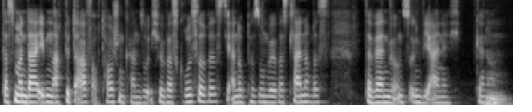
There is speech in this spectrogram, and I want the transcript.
dass man da eben nach Bedarf auch tauschen kann. So, ich will was Größeres, die andere Person will was Kleineres. Da werden wir uns irgendwie einig. Genau. Mhm.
